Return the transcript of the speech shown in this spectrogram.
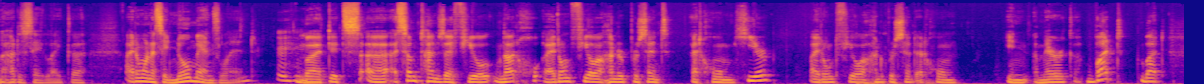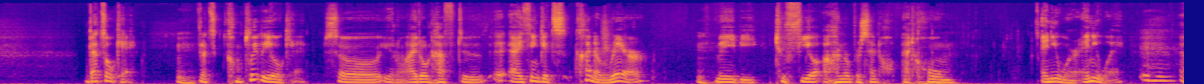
how to say like I I don't want to say no man's land, but it's uh, sometimes I feel not ho- I don't feel 100% at home here. I don't feel 100% at home in America. But but that's okay. Mm. That's completely okay. So, you know, I don't have to I think it's kind of rare maybe to feel 100% at home anywhere anyway. Uh,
